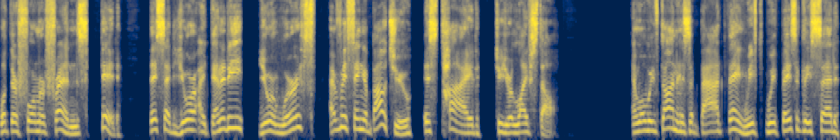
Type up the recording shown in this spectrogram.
what their former friends did. They said, Your identity, your worth, everything about you is tied to your lifestyle. And what we've done is a bad thing. We've, we've basically said,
